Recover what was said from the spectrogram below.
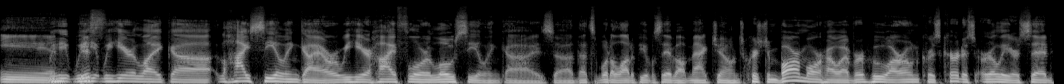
And we, we, this- we hear like uh, the high ceiling guy, or we hear high floor, low ceiling guys. Uh, that's what a lot of people say about Mac Jones. Christian Barmore, however, who our own Chris Curtis earlier said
